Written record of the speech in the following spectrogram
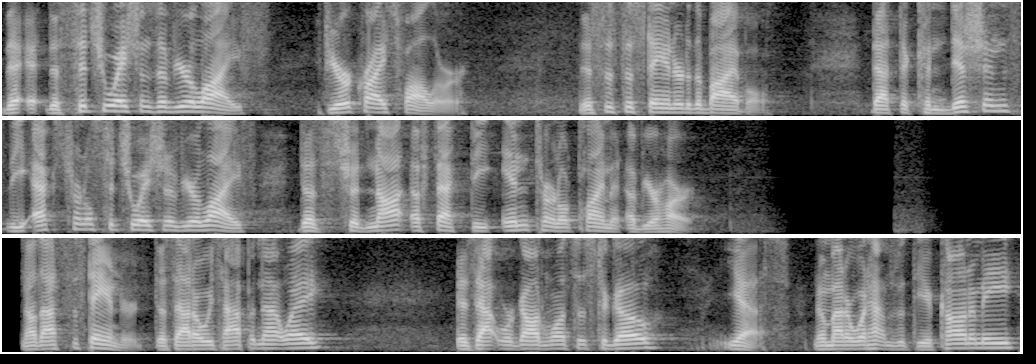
the, the situations of your life, if you're a Christ follower, this is the standard of the Bible, that the conditions, the external situation of your life does, should not affect the internal climate of your heart. Now, that's the standard. Does that always happen that way? Is that where God wants us to go? Yes. No matter what happens with the economy,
